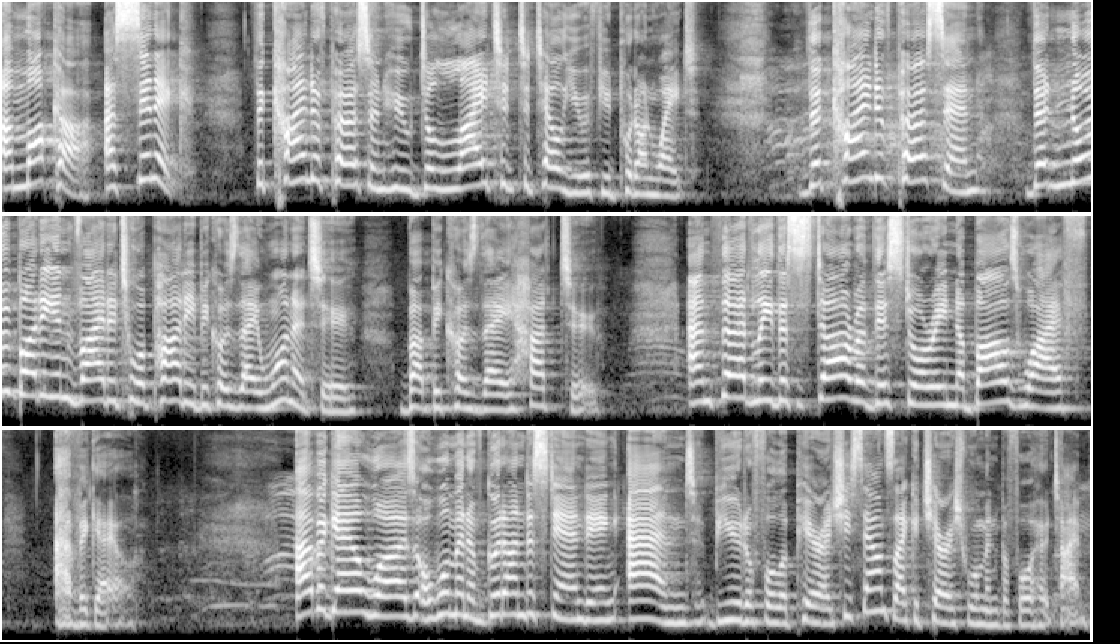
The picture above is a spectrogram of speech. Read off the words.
A mocker, a cynic, the kind of person who delighted to tell you if you'd put on weight. The kind of person that nobody invited to a party because they wanted to, but because they had to. And thirdly, the star of this story, Nabal's wife, Abigail. Abigail was a woman of good understanding and beautiful appearance. She sounds like a cherished woman before her time.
